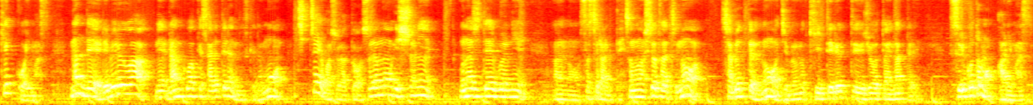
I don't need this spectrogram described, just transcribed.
結構います。なんでレベルはねランク分けされてるんですけどもちっちゃい場所だとそれも一緒に同じテーブルにあのさせられてその人たちの喋ってるのを自分が聞いてるっていう状態になったりすることもあります。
